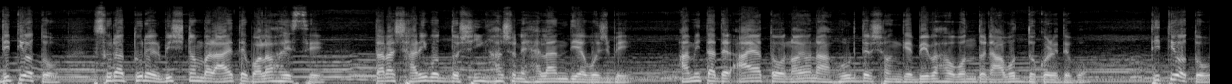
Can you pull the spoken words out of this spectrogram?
দ্বিতীয়ত, সুরা তুরের বিশ নম্বর আয়াতে বলা হয়েছে, তারা সারিবদ্ধ সিংহাসনে হেলান দিয়ে বসবে। আমি তাদের আয়াত নয়না হুরদের সঙ্গে বিবাহ বন্ধনে আবদ্ধ করে দেব। তৃতীয়ত,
